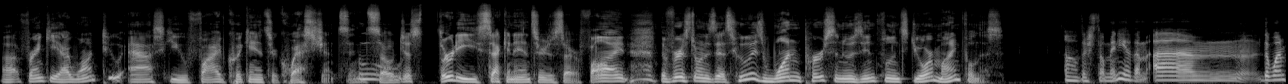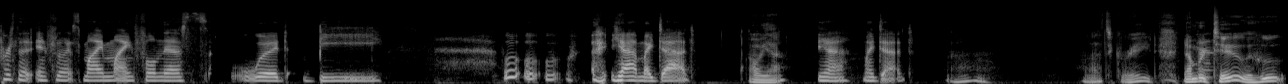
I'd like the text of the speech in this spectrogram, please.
Uh, Frankie, I want to ask you five quick answer questions. And Ooh. so just 30 second answers are fine. The first one is this Who is one person who has influenced your mindfulness? Oh, there's so many of them. Um, the one person that influenced my mindfulness would be, ooh, ooh, ooh. yeah, my dad. Oh, yeah? Yeah, my dad. Oh. Well, that's great. Number yeah. two, who,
